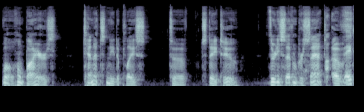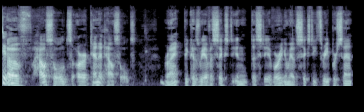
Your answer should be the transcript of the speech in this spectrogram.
Well, home buyers, tenants need a place to stay too. 37% uh, of, of households are tenant households, right? Because we have a 60, in the state of Oregon, we have 63%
